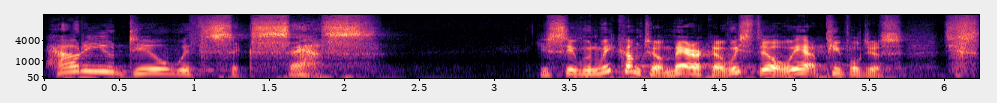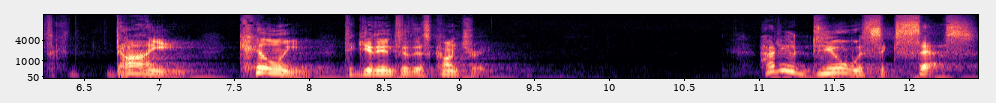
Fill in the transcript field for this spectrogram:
How do you deal with success? You see, when we come to America, we still we have people just, just dying, killing to get into this country. How do you deal with success?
